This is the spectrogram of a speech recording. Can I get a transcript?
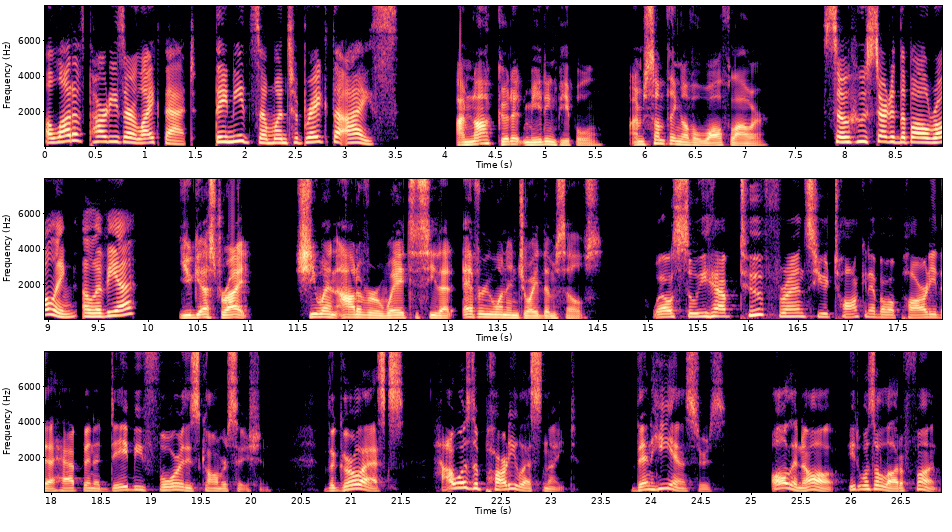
A lot of parties are like that. They need someone to break the ice. I'm not good at meeting people. I'm something of a wallflower. So, who started the ball rolling? Olivia? You guessed right. She went out of her way to see that everyone enjoyed themselves. Well, so we have two friends here talking about a party that happened a day before this conversation. The girl asks, How was the party last night? Then he answers, All in all, it was a lot of fun,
